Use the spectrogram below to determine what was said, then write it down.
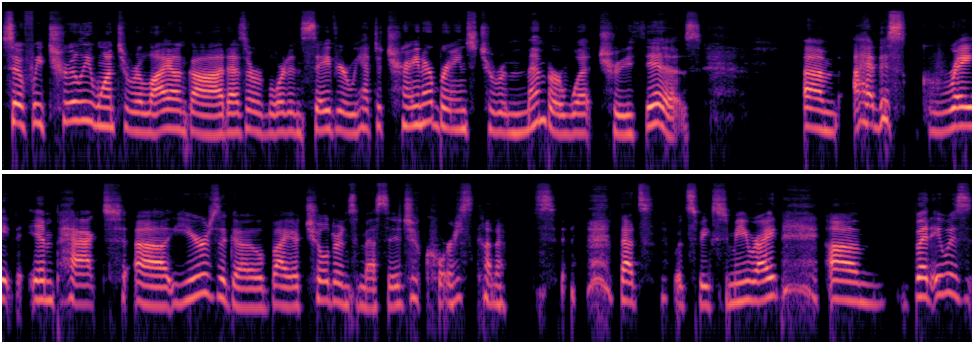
So, if we truly want to rely on God as our Lord and Savior, we have to train our brains to remember what truth is. Um, I had this great impact uh, years ago by a children's message, of course, kind of that's what speaks to me right? Um, but it was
